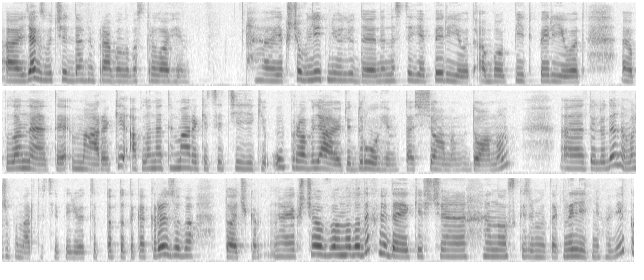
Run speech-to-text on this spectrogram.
Е, як звучить дане правило в астрології? Е, Якщо в літньої людини настає період або підперіод планети Мараки, а планети Мараки це ті, які управляють другим та сьомим домом, то людина може померти в цей період. Це тобто така кризова точка. Якщо в молодих людей, які ще, ну скажімо так, не літнього віку,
